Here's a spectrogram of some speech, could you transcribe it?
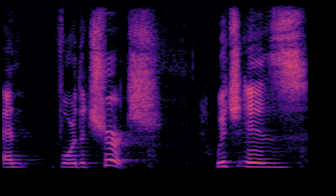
and for the church, which is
